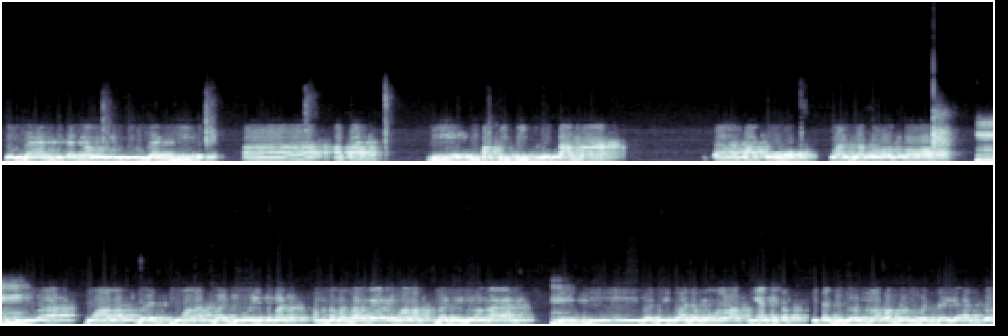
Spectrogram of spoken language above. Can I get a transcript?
kurban kita nyalurin kurban di eh, apa di empat titik utama Eh, satu warga pelosok Mm-mm. kedua mualaf bad mualaf baduy itu kan teman-teman taunya mualaf baduy doang kan? Di, di baduy itu ada mualafnya kita kita juga melakukan pemberdayaan ke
